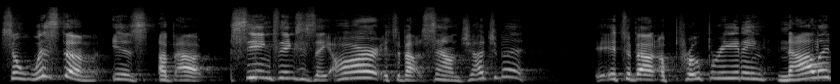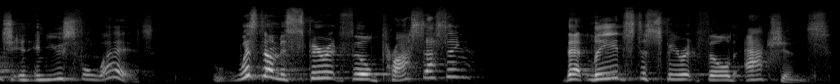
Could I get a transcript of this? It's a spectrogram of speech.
So, wisdom is about seeing things as they are, it's about sound judgment, it's about appropriating knowledge in, in useful ways. Wisdom is spirit filled processing that leads to spirit filled actions.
